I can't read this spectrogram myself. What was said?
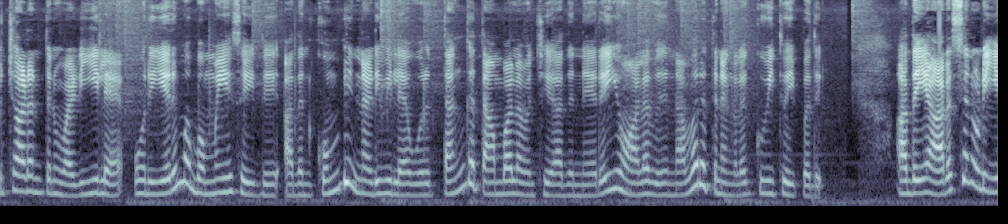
உச்சாடனத்தின் வழியில் ஒரு எரும பொம்மையை செய்து அதன் கொம்பின் நடுவில் ஒரு தங்க தாம்பாலம் வச்சு அது நிறையும் அளவு நவரத்தினங்களை குவித்து வைப்பது. அதை அரசனுடைய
